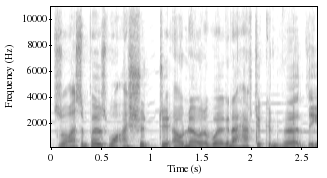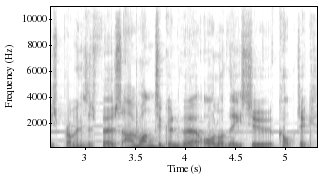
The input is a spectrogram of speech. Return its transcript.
So I suppose what I should do... Oh no, we're going to have to convert these provinces first. I want to convert all of these to Coptic.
